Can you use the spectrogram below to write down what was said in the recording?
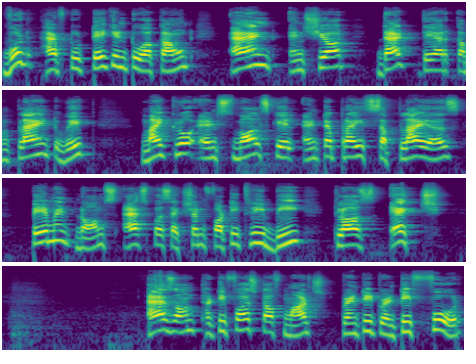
would have to take into account and ensure that they are compliant with micro and small scale enterprise suppliers payment norms as per section 43b clause H as on 31st of March 2024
